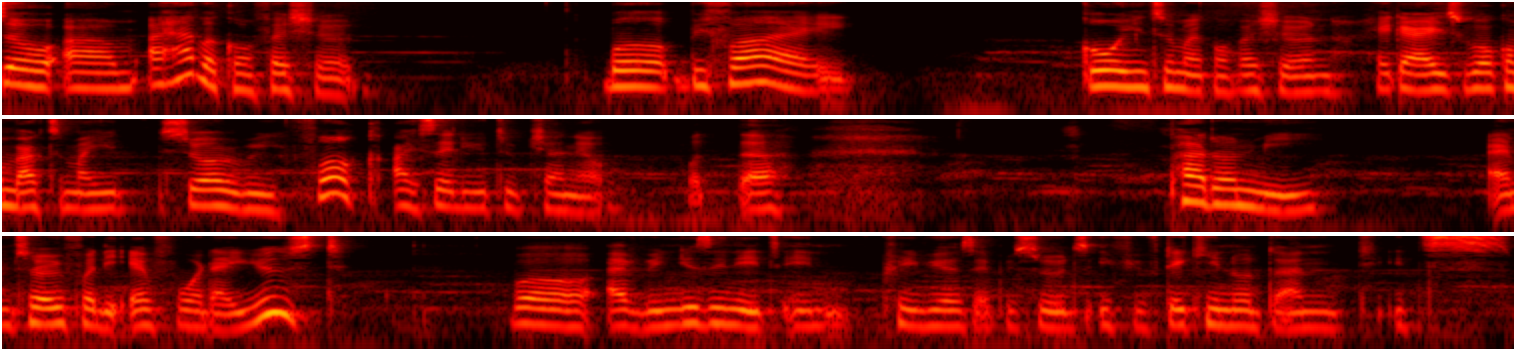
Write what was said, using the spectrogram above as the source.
So, um, I have a confession. But before I go into my confession, hey guys, welcome back to my sorry, fuck, I said YouTube channel. What the? Pardon me. I'm sorry for the F word I used, but I've been using it in previous episodes. If you've taken note, and it's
